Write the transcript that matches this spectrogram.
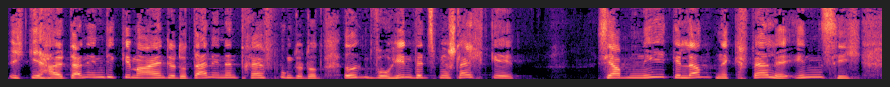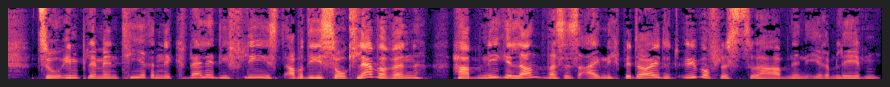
ich gehe halt dann in die Gemeinde oder dann in den Treffpunkt oder irgendwo hin, wenn es mir schlecht geht. Sie haben nie gelernt, eine Quelle in sich zu implementieren, eine Quelle, die fließt. Aber die so cleveren haben nie gelernt, was es eigentlich bedeutet, Überfluss zu haben in ihrem Leben.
